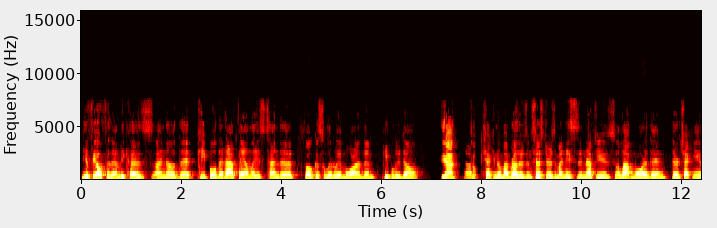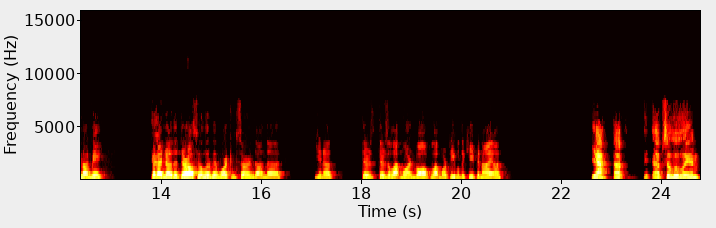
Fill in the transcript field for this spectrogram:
you feel for them because I know that people that have families tend to focus a little bit more than people who don't. Yeah, I'm So- checking with my brothers and sisters and my nieces and nephews a lot more than they're checking in on me. But Yeah. I know that they're also a little bit more concerned on the, you know, there's there's a lot more involved, a lot more people to keep an eye on. yeah, uh, absolutely, and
